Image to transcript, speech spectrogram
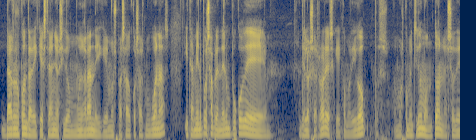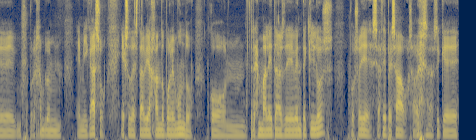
darnos cuenta de que este año ha sido muy grande y que hemos pasado cosas muy buenas. Y también pues aprender un poco de, de los errores, que como digo, pues hemos cometido un montón. Eso de, por ejemplo, en, mi caso, eso de estar viajando por el mundo con tres maletas de 20 kilos, pues oye, se hace pesado, ¿sabes? Así que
